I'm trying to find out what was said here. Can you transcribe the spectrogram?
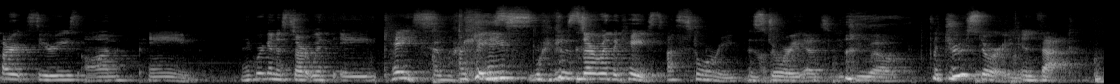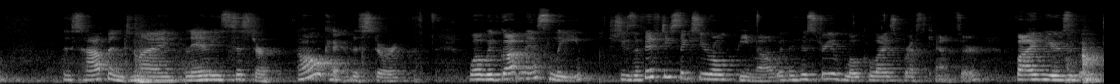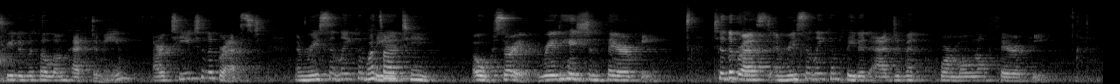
part series on pain. I think we're going to start with a Case. a A case. case. We're going to start with a case, A story. a story, as if you will. A true story, in fact. This happened to my nanny's sister, Oh, okay. this story. Well, we've got Miss Lee. She's a 56 year old female with a history of localized breast cancer. Five years ago, treated with a lumpectomy, RT to the breast, and recently completed. What's RT? Oh, sorry, radiation therapy to the breast, and recently completed adjuvant hormonal therapy.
